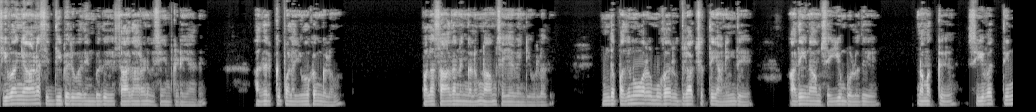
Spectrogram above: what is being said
சிவஞான சித்தி பெறுவதென்பது சாதாரண விஷயம் கிடையாது. அதற்கு பல யோகங்களும் பல சாதனங்களும் நாம் செய்ய வேண்டியுள்ளது. இந்த பதினோரு முக ருத்ராட்சத்தை அணிந்து அதை நாம் செய்யும் பொழுது நமக்கு சிவத்தின்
